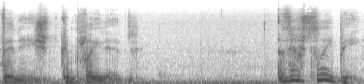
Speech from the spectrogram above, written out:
finished, completed, they're sleeping.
